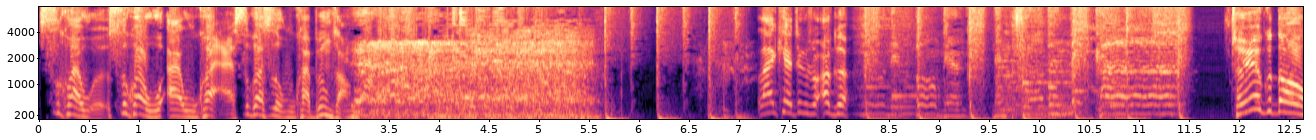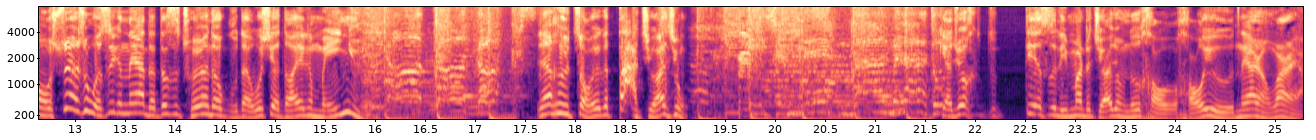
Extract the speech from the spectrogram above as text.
四块五，四块五，哎，五块，哎，四块四，五块不用涨。来看这个说二哥，穿越古道，虽然说我是一个男的，但是穿越到古代，我想当一个美女，然后找一个大将军，感觉电视里面的将军都好好有男人味儿呀。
